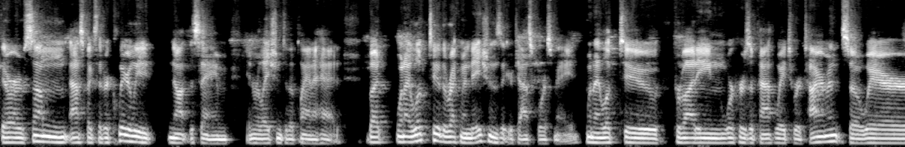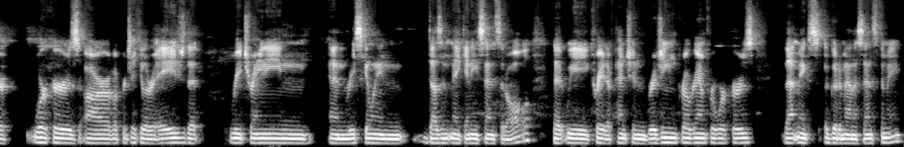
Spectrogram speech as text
there are some aspects that are clearly not the same in relation to the plan ahead. But when I look to the recommendations that your task force made, when I look to providing workers a pathway to retirement, so where workers are of a particular age that retraining and reskilling doesn't make any sense at all, that we create a pension bridging program for workers that makes a good amount of sense to me.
